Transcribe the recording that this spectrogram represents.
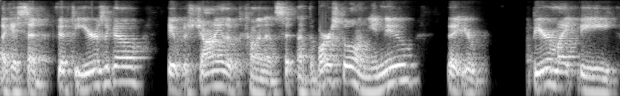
Like I said, 50 years ago, it was Johnny that was coming and sitting at the bar stool, and you knew that your beer might be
